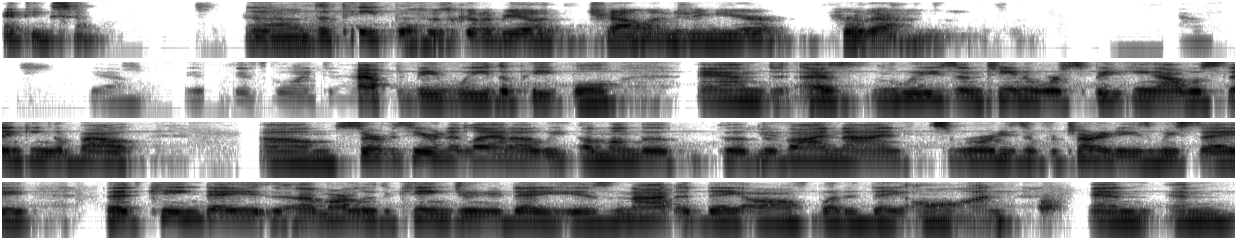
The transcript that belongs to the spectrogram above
I think so. And the people. This is going to be a challenging year for that Yeah, it's going to have to be we the people. And as Louise and Tina were speaking, I was thinking about um, service here in Atlanta. We among the the yeah. Divine Nine sororities and fraternities, we say that King Day, uh, Martin Luther King Jr. Day, is not a day off, but a day on, and and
